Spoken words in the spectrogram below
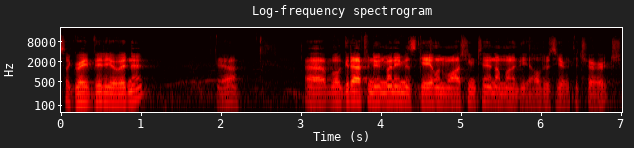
It's a great video, isn't it? Yeah. Uh, well, good afternoon. My name is Galen Washington. I'm one of the elders here at the church.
